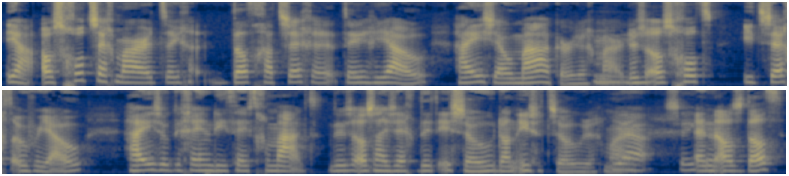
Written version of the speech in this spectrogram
ja, als God zeg maar tegen, dat gaat zeggen tegen jou, hij is jouw maker, zeg maar. Mm. Dus als God iets zegt over jou, hij is ook degene die het heeft gemaakt. Dus als hij zegt dit is zo, dan is het zo, zeg maar. Ja, zeker. En als dat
